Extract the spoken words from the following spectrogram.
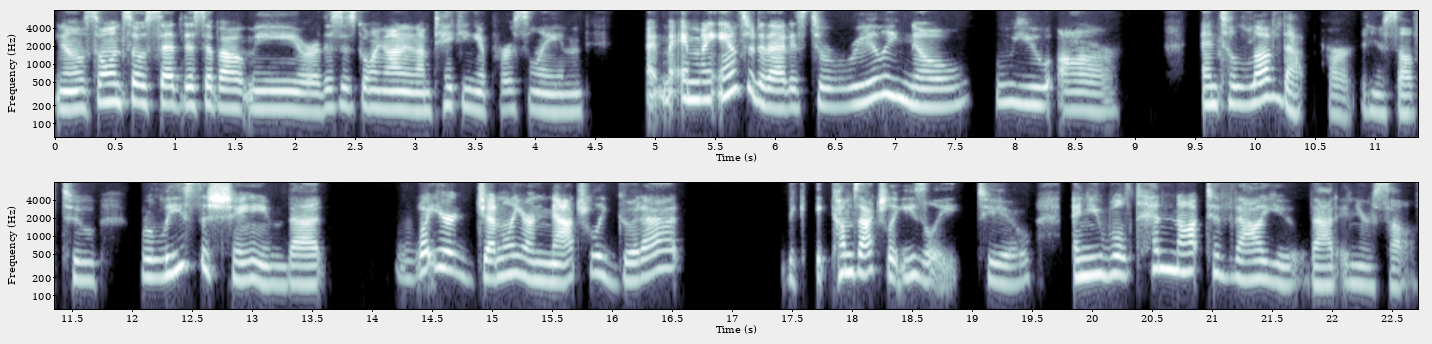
you know so and so said this about me or this is going on and i'm taking it personally and and my answer to that is to really know who you are and to love that part in yourself to release the shame that what you're generally are naturally good at it comes actually easily to you and you will tend not to value that in yourself.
